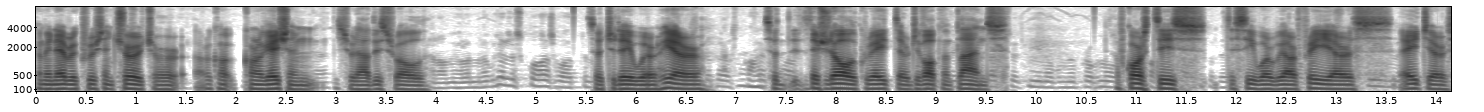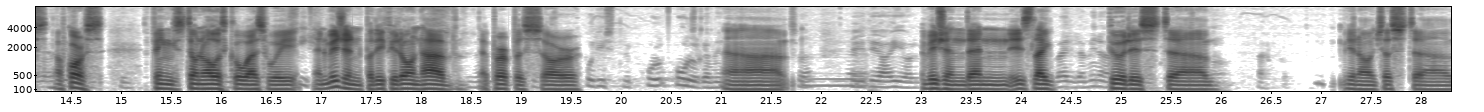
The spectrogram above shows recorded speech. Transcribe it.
I mean, every Christian church or, or co- congregation should have this role. So today we're here so they should all create their development plans. Of course, these to see where we are three years, eight years. Of course, things don't always go as we envision, but if you don't have a purpose or uh, vision, then it's like Buddhist, uh, you know, just uh,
